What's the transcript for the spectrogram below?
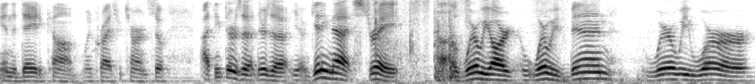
in the day to come when Christ returns. So, I think there's a there's a you know getting that straight uh, of where we are, where we've been, where we were,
